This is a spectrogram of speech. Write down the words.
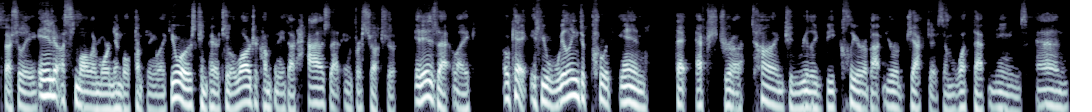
especially in a smaller, more nimble company like yours compared to a larger company that has that infrastructure. It is that like, okay, if you're willing to put in that extra time to really be clear about your objectives and what that means and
